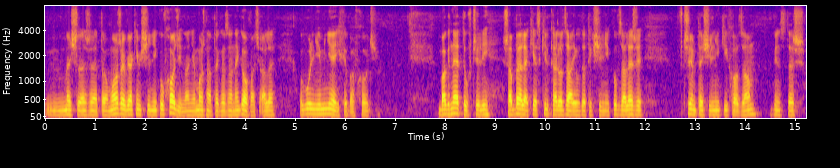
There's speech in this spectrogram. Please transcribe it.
myślę, że to może w jakimś silniku wchodzi. No nie można tego zanegować, ale ogólnie mniej chyba wchodzi. Bagnetów, czyli szabelek jest kilka rodzajów do tych silników. Zależy w czym te silniki chodzą, więc też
